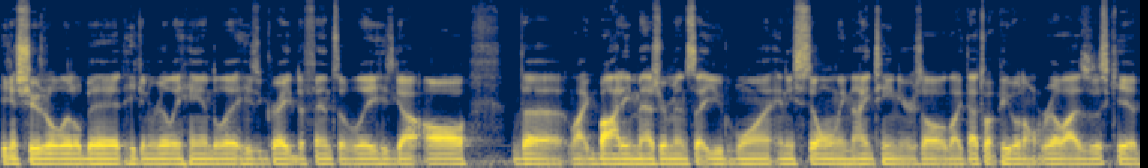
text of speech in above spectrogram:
he can shoot a little bit. He can really handle it. He's great defensively. He's got all the like body measurements that you'd want and he's still only 19 years old like that's what people don't realize this kid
